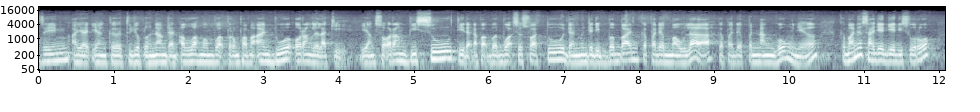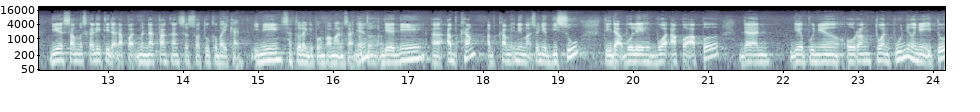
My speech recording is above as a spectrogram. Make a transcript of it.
Al-Azim ayat yang ke-76 dan Allah membuat perumpamaan dua orang lelaki yang seorang bisu tidak dapat berbuat sesuatu dan menjadi beban kepada maulah kepada penanggungnya ke mana saja dia disuruh dia sama sekali tidak dapat mendatangkan sesuatu kebaikan. Ini satu lagi perumpamaan Ustaz ya. Dia ni uh, abkam, abkam ini maksudnya bisu, tidak boleh buat apa-apa dan dia punya orang tuan punyanya itu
